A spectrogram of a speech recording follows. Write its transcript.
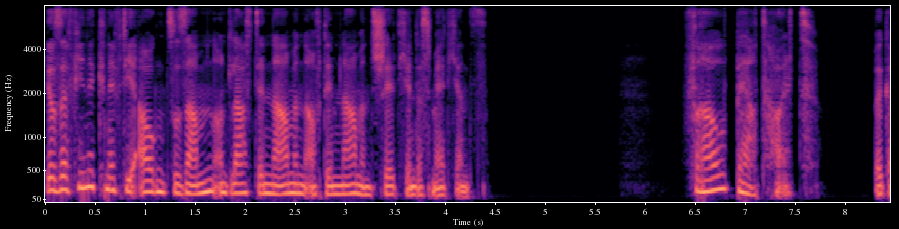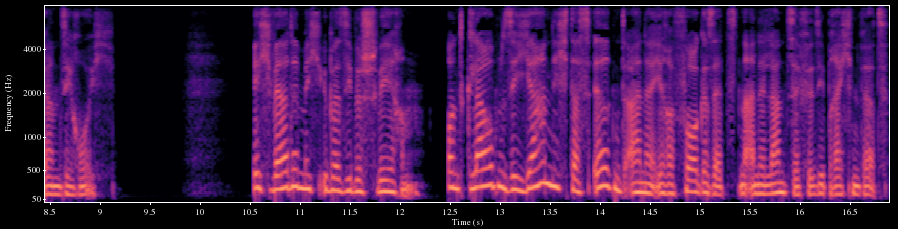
Josephine kniff die Augen zusammen und las den Namen auf dem Namensschildchen des Mädchens. Frau Berthold, begann sie ruhig. Ich werde mich über Sie beschweren. Und glauben Sie ja nicht, dass irgendeiner Ihrer Vorgesetzten eine Lanze für Sie brechen wird.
